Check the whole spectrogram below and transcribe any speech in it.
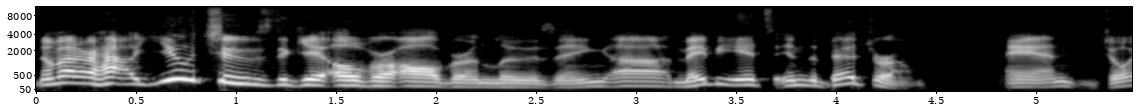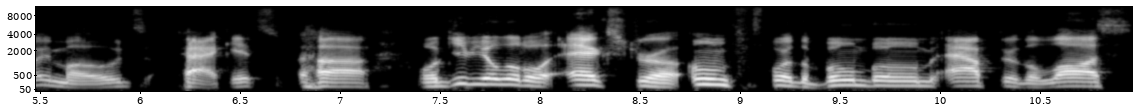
no matter how you choose to get over Auburn losing, uh, maybe it's in the bedroom. And Joy Modes packets uh, will give you a little extra oomph for the boom boom after the loss.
